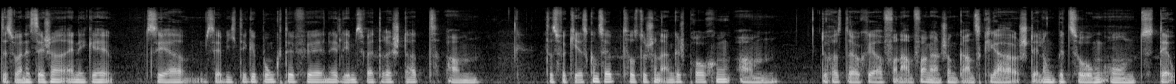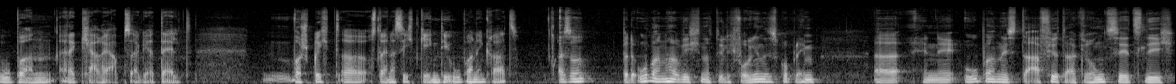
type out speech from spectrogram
Das waren jetzt ja schon einige sehr, sehr wichtige Punkte für eine lebensweitere Stadt. Ähm, das Verkehrskonzept hast du schon angesprochen. Ähm, Du hast auch ja von Anfang an schon ganz klar Stellung bezogen und der U-Bahn eine klare Absage erteilt. Was spricht äh, aus deiner Sicht gegen die U-Bahn in Graz? Also bei der U-Bahn habe ich natürlich folgendes Problem. Äh, eine U-Bahn ist dafür da grundsätzlich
